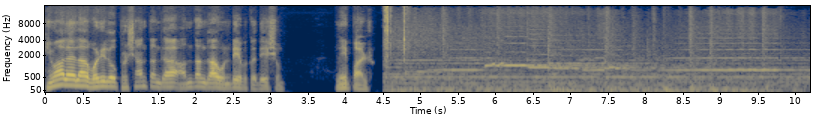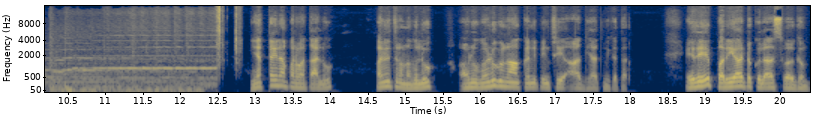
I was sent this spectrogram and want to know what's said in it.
హిమాలయాల వడిలో ప్రశాంతంగా అందంగా ఉండే ఒక దేశం నేపాల్. ఎత్తైన పర్వతాలు పవిత్ర నదులు అడుగడుగునా కనిపించే ఆధ్యాత్మికత. ఇదే పర్యాటకుల స్వర్గం.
